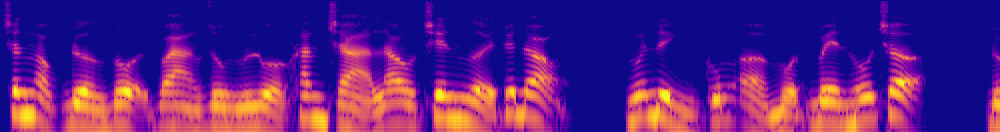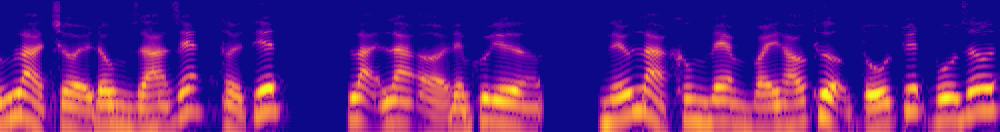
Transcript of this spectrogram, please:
Chân ngọc đường vội vàng dùng lụa khăn trà lau trên người tuyết động, Nguyễn Đình cũng ở một bên hỗ trợ, đúng là trời đông giá rét thời tiết, lại là ở đêm khuya, nếu là không đem váy áo thượng tố tuyết vô rớt,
